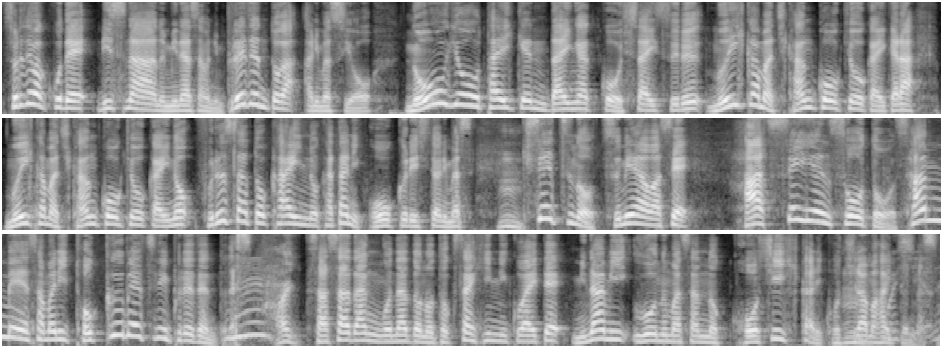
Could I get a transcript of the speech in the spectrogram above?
それではここでリスナーの皆様にプレゼントがありますよ。農業体験大学校を主催する六日町観光協会から六日町観光協会のふるさと会員の方にお送りしております。季節の詰め合わせ。8000円相当3名様に特別にプレゼントです。はい笹団子などの特産品に加えて、南魚沼産のコシヒカリ、こちらも入っております。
